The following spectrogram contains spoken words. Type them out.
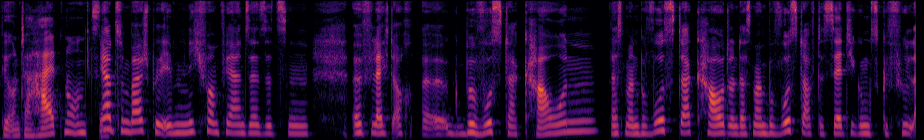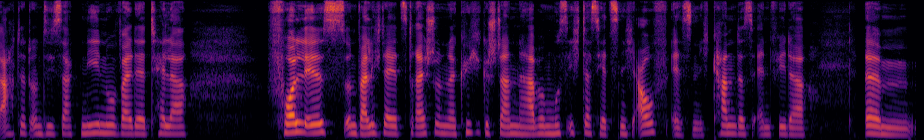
wir unterhalten uns. Ja, zum Beispiel eben nicht vorm Fernseher sitzen, äh, vielleicht auch äh, bewusster kauen, dass man bewusster kaut und dass man bewusster auf das Sättigungsgefühl achtet und sich sagt, nee, nur weil der Teller voll ist und weil ich da jetzt drei Stunden in der Küche gestanden habe, muss ich das jetzt nicht aufessen. Ich kann das entweder ähm,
